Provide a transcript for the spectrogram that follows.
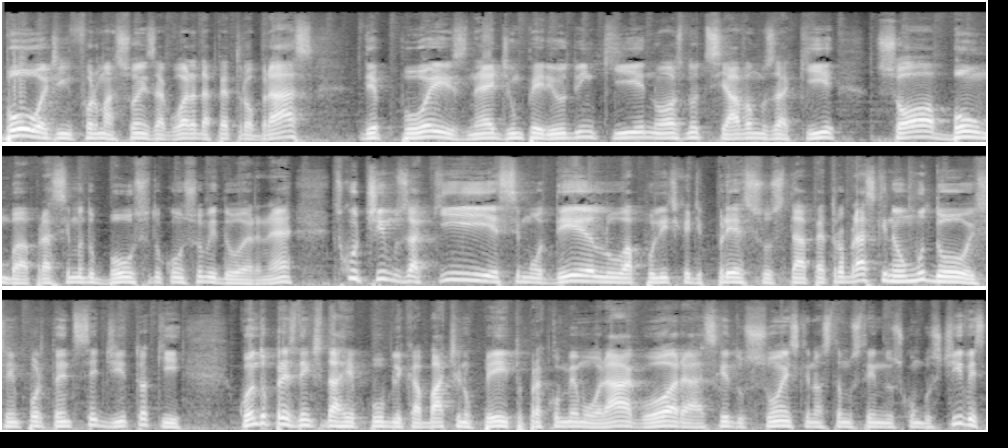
boa de informações agora da Petrobras, depois né, de um período em que nós noticiávamos aqui só bomba para cima do bolso do consumidor, né? Discutimos aqui esse modelo, a política de preços da Petrobras que não mudou, isso é importante ser dito aqui. Quando o presidente da República bate no peito para comemorar agora as reduções que nós estamos tendo nos combustíveis,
